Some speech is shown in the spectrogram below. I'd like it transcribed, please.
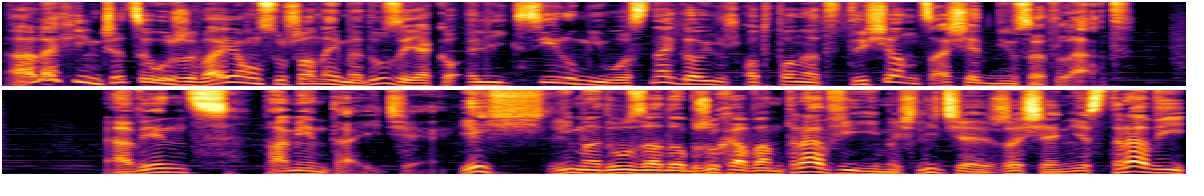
ale Chińczycy używają suszonej meduzy jako eliksiru miłosnego już od ponad 1700 lat. A więc pamiętajcie, jeśli meduza do brzucha wam trafi i myślicie, że się nie strawi,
